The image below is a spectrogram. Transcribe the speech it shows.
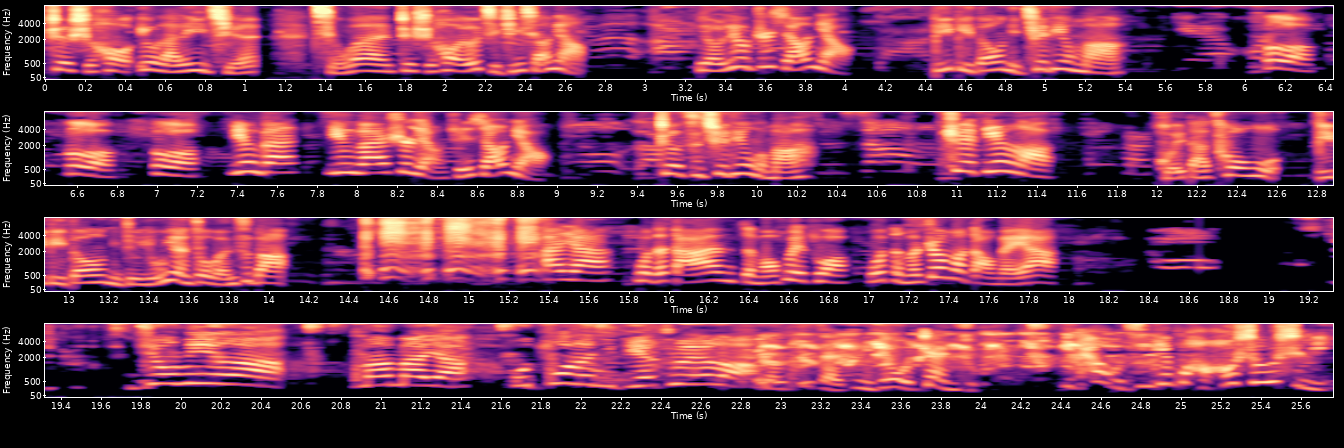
这时候又来了一群，请问这时候有几群小鸟？有六只小鸟。比比东，你确定吗？呃呃呃，应该应该是两群小鸟。这次确定了吗？确定了。回答错误，比比东，你就永远做蚊子吧。哎呀，我的答案怎么会错？我怎么这么倒霉啊！救命啊！妈妈呀，我错了，你别追了！小兔崽子，你给我站住！你看我今天不好好收拾你！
